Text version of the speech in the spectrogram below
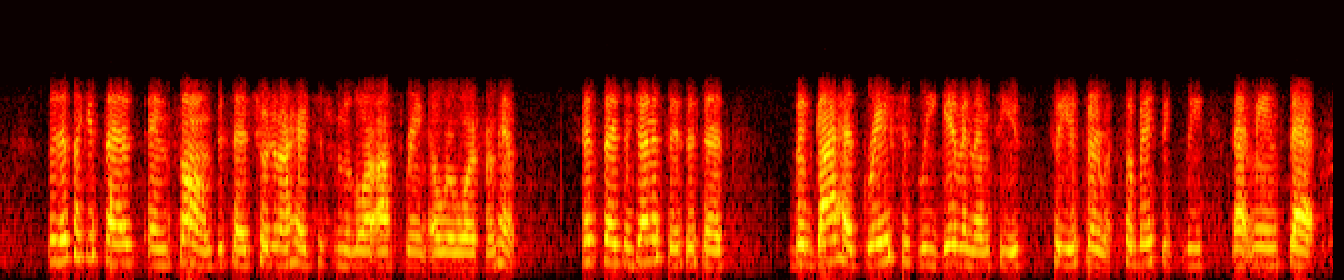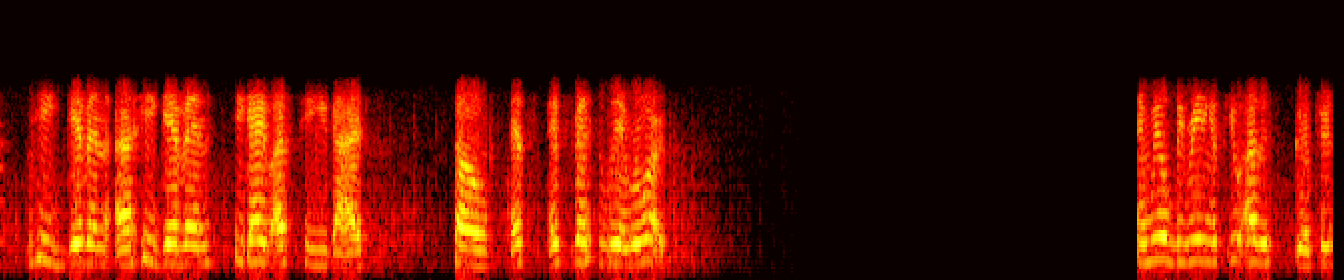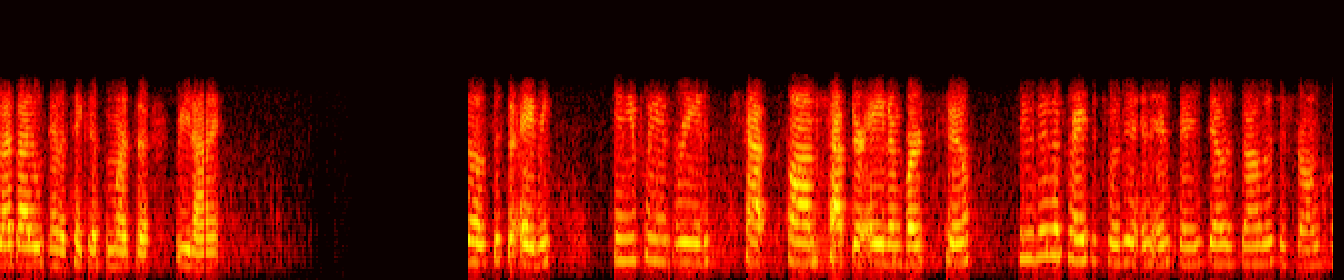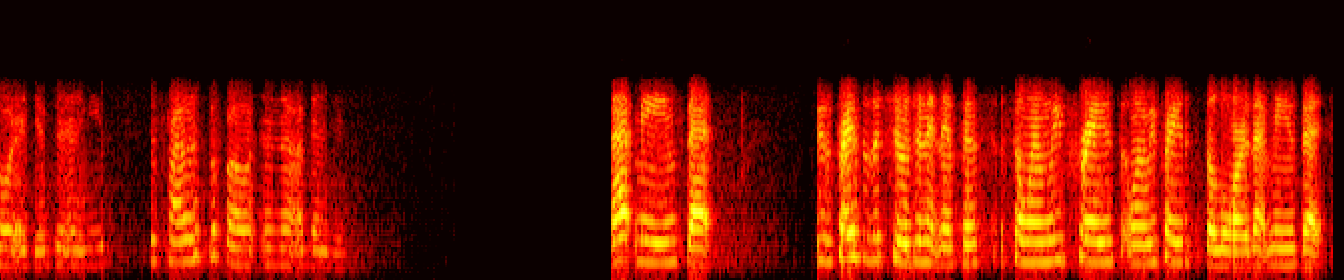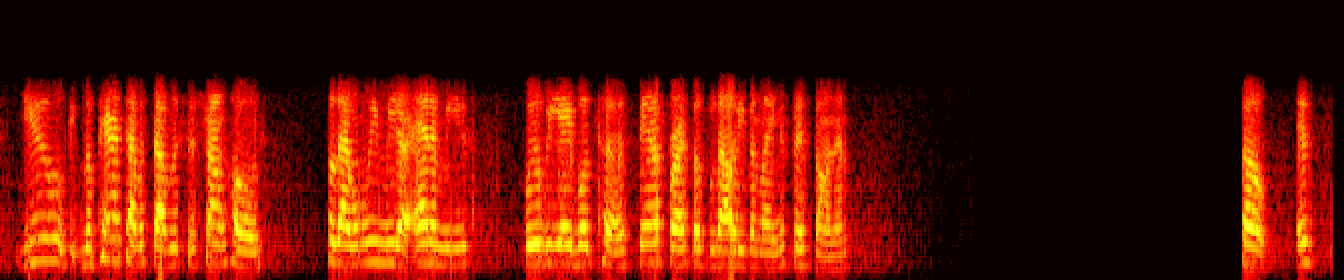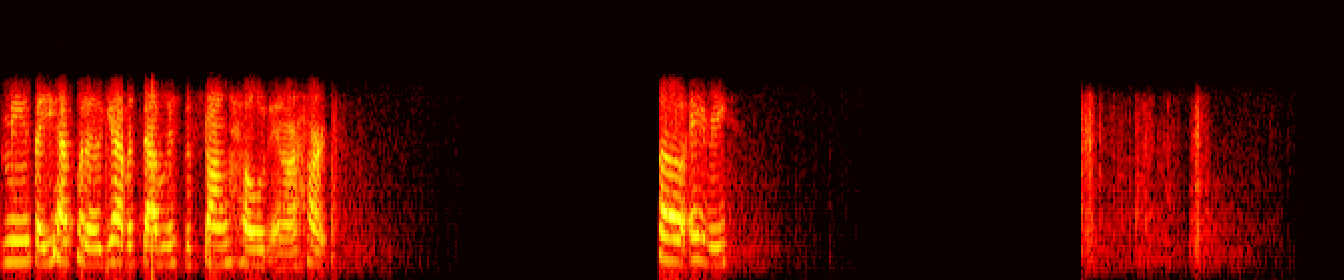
So just like it says in Psalms, it says, Children are heritage from the Lord, offspring, a reward from him. It says in Genesis, it says, that God has graciously given them to you, to your servant. So basically, that means that He given, uh, He given, He gave us to you guys. So it's it's basically a reward. And we'll be reading a few other scriptures. I thought it was going to take us more to read on it. So, Sister Avery, can you please read chap- Psalm chapter 8 and verse 2? To do the praise of children and infants, they have established a stronghold against their enemies, to silence the foe and the avenger. That means that through the praise of the children and infants. So when we praise when we praise the Lord, that means that you the parents have established a stronghold so that when we meet our enemies, we'll be able to stand up for ourselves without even laying a fist on them. So it means that you have put a you have established a stronghold in our hearts. So Avery,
